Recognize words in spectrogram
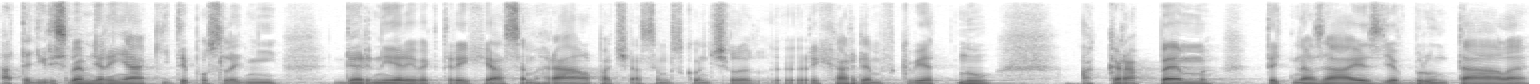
A teď, když jsme měli nějaký ty poslední derniery, ve kterých já jsem hrál, pač já jsem skončil Richardem v květnu a Krapem teď na zájezdě v Bruntále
